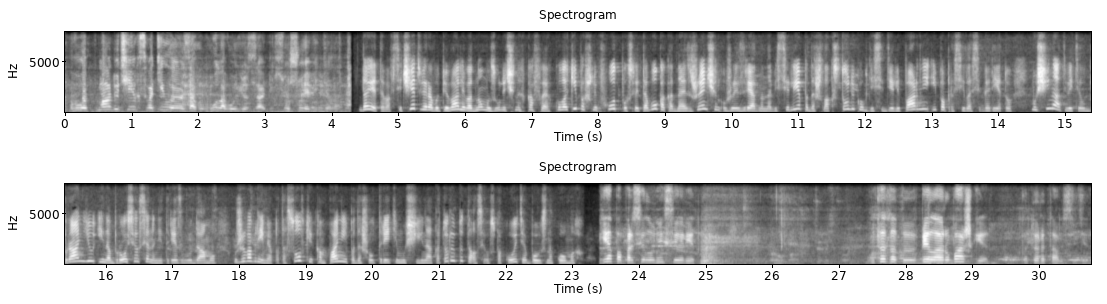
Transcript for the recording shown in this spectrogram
Вот, молодой человек схватил э, за голову ее сзади. Все, что я видела. До этого все четверо выпивали в одном из уличных кафе. Кулаки пошли в ход после того, как одна из женщин, уже изрядно на веселе, подошла к столику, где сидели парни, и попросила сигарету. Мужчина ответил бранью и набросился на нетрезвую даму. Уже во время потасовки к компании подошел третий мужчина, который пытался успокоить обоих знакомых. Я попросила у них сигарету. Вот этот в белой рубашке, который там сидит,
